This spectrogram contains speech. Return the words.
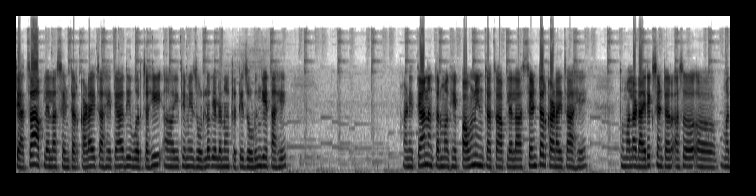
त्याचा आपल्याला सेंटर काढायचा आहे. त्याआधी वरचाही इथे मी जोडलं गेलं नव्हतं ते जोडून घेत आहे. आणि त्यानंतर मग हे पाऊण इंचाचा आपल्याला सेंटर काढायचा आहे. तुम्हाला डायरेक्ट सेंटर असं अ, मध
